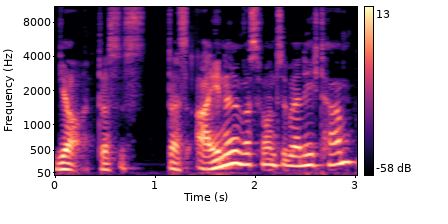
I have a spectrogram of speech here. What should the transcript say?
Ja, das ist das eine, was wir uns überlegt haben.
